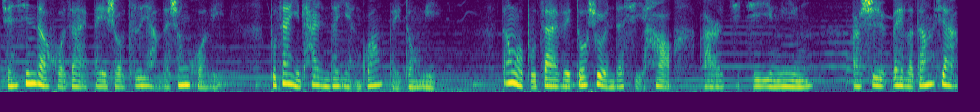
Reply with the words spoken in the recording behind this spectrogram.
全心的活在备受滋养的生活里，不再以他人的眼光为动力。当我不再为多数人的喜好而汲汲营营，而是为了当下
